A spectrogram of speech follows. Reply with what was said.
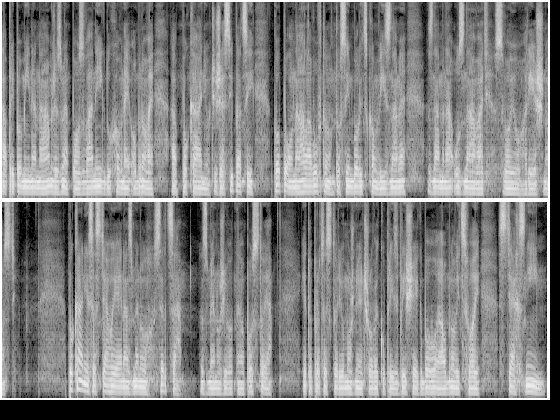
a pripomína nám, že sme pozvaní k duchovnej obnove a pokáňu. Čiže sypať si popol na hlavu v tomto symbolickom význame znamená uznávať svoju hriešnosť. Pokánie sa stiahuje aj na zmenu srdca, zmenu životného postoja. Je to proces, ktorý umožňuje človeku prísť bližšie k Bohu a obnoviť svoj vzťah s ním.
